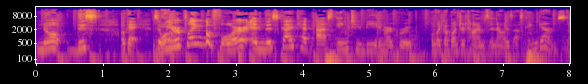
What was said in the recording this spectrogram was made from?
No, this. Okay, so we were playing before, and this guy kept asking to be in our group like a bunch of times, and now he's asking again, so.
